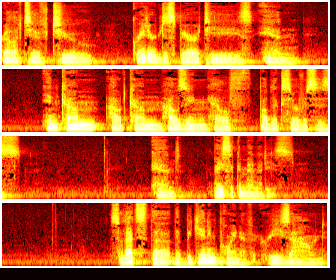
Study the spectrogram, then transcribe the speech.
relative to greater disparities in income, outcome, housing, health, public services, and basic amenities. So that's the, the beginning point of resound.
